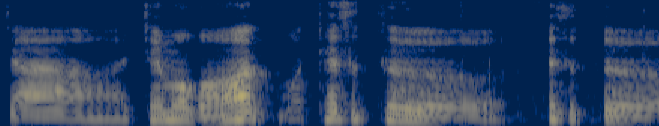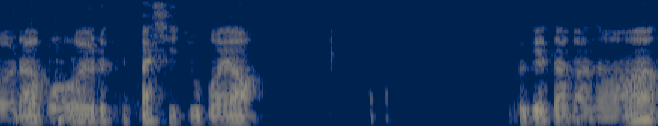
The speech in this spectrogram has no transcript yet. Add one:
자 제목은 뭐 테스트 테스트라고 이렇게 다시 주고요. 여기에다가는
